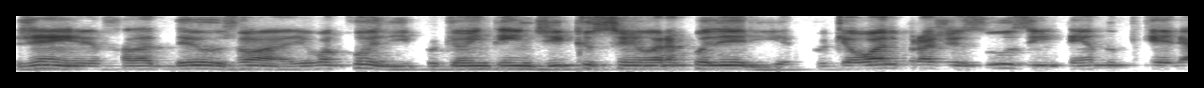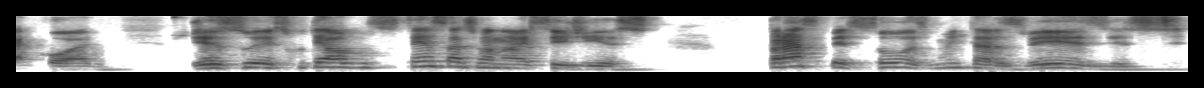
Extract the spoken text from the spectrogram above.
gente, falar, Deus, ó, eu acolhi, porque eu entendi que o Senhor acolheria. Porque eu olho para Jesus e entendo que ele acolhe. Jesus, eu escutei algo sensacional esses dias. Para as pessoas, muitas vezes,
